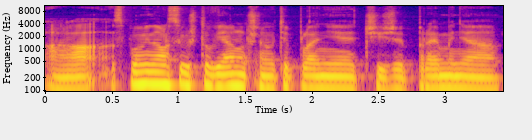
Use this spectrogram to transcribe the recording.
A spomínal si už to vianočné oteplenie, čiže pre mňa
